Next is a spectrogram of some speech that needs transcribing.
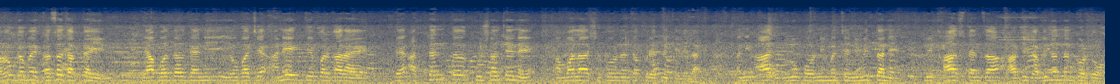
आरोग्यमय कसं जगता येईल याबद्दल त्यांनी योगाचे अनेक जे प्रकार आहेत ते अत्यंत कुशलतेने आम्हाला शिकवण्याचा प्रयत्न केलेला आहे. आणि आज गुरुपौर्णिमेच्या निमित्ताने मी खास त्यांचा हार्दिक अभिनंदन करतो.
